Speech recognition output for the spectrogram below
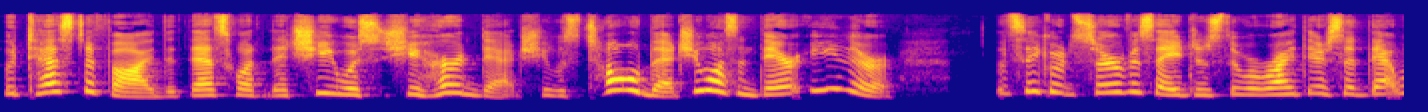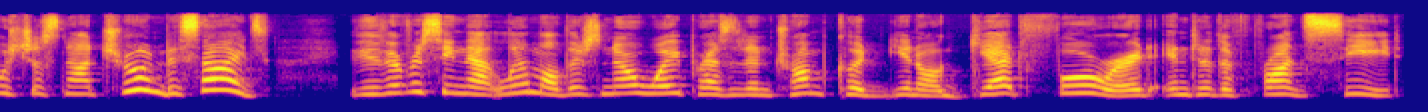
who testified that that's what that she was. She heard that she was told that she wasn't there either. The Secret Service agents that were right there said that was just not true. And besides, if you've ever seen that limo, there's no way President Trump could, you know, get forward into the front seat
